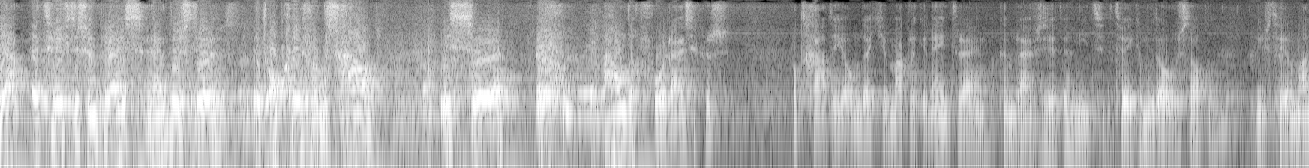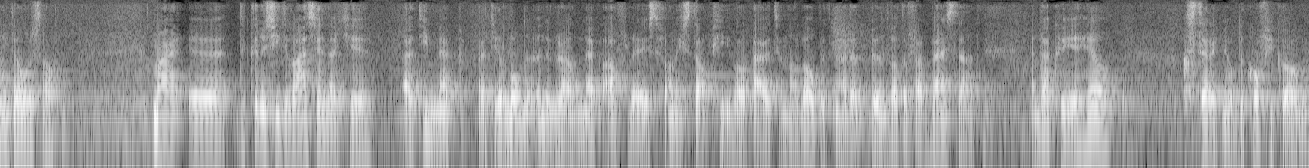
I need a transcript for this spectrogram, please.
Ja, het heeft dus een prijs. Hè? Dus de, het opgeven van de schaal is uh, handig voor reizigers. Want het gaat er je om dat je makkelijk in één trein kunt blijven zitten. Niet twee keer moet overstappen. Liefst helemaal niet overstappen. Maar uh, er kunnen situaties zijn dat je uit die map, uit die London Underground map afleest. Van ik stap hier wel uit en dan loop ik naar dat punt wat er vlakbij staat. En daar kun je heel sterk mee op de koffie komen.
